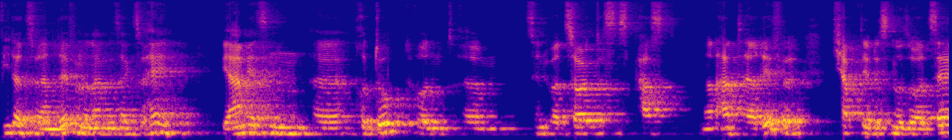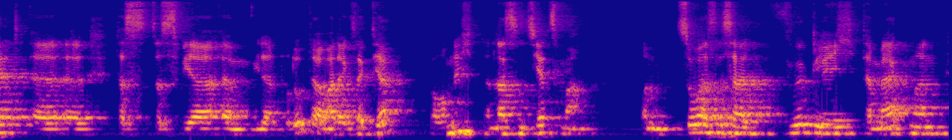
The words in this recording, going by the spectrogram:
wieder zu Herrn Riffel und haben gesagt, so hey, wir haben jetzt ein äh, Produkt und ähm, sind überzeugt, dass es passt. Und dann hat Herr Riffel, ich habe dir das nur so erzählt, äh, äh, dass, dass wir ähm, wieder ein Produkt haben, hat er gesagt, ja, warum nicht? Dann lass uns jetzt machen. Und sowas ist halt wirklich, da merkt man,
